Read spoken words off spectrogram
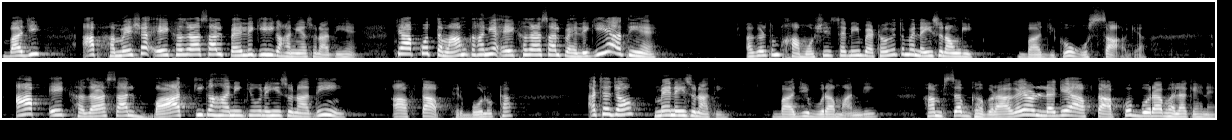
باجی، آپ ہمیشہ ایک ہزار سال پہلے کی ہی کہانیاں سناتی ہیں۔ کیا آپ کو تمام کہانیاں ایک ہزار سال پہلے کی ہی آتی ہیں؟ اگر تم خاموشی سے نہیں بیٹھو گے تو میں نہیں سناؤں گی۔ باجی کو غصہ آ گیا۔ آپ ایک ہزار سال بعد کی کہانی کیوں نہیں سناتی؟ آفتاب پھر بول اٹھا۔ اچھا جاؤ، میں نہیں سناتی۔ باجی برا مان گئی۔ ہم سب گھبرا گئے اور لگے آفتاب کو برا بھلا کہنے۔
